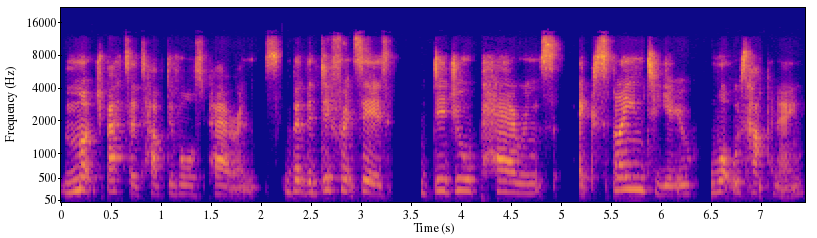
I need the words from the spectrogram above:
Much better to have divorced parents. But the difference is did your parents explain to you what was happening?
